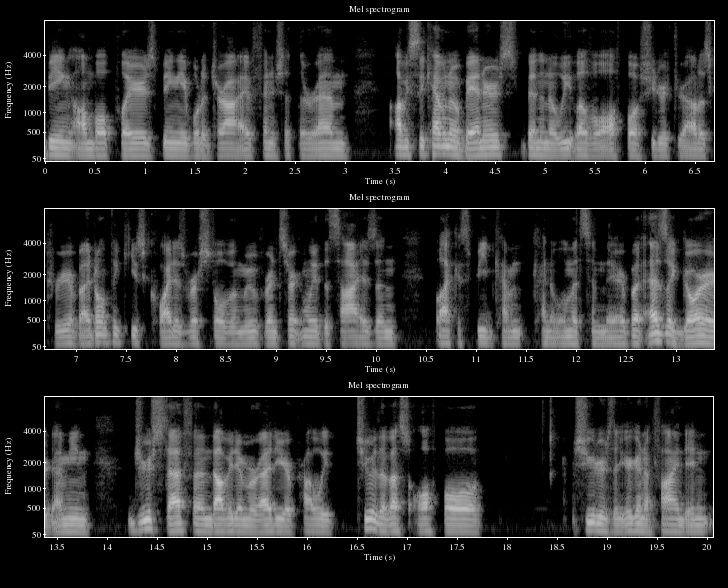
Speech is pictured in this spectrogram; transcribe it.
being on ball players, being able to drive, finish at the rim Obviously, Kevin Obanor's been an elite level off ball shooter throughout his career, but I don't think he's quite as versatile of a mover, and certainly the size and lack of speed kind of, kind of limits him there. But as a guard, I mean, Drew Steffe and Davide Moretti are probably two of the best off ball shooters that you're going to find in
